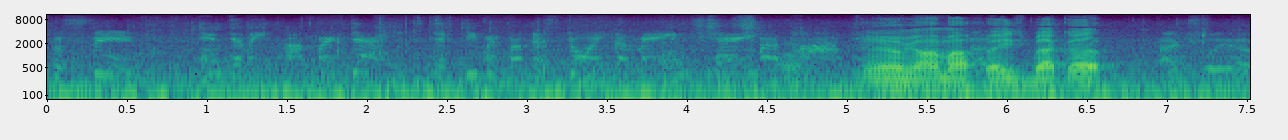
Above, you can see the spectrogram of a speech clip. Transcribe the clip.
the steam. Into the upper deck to keep it from destroying the main chamber oh. pod. Damn, y'all in my face. Back up. Actually, a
